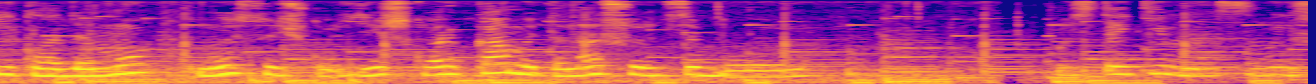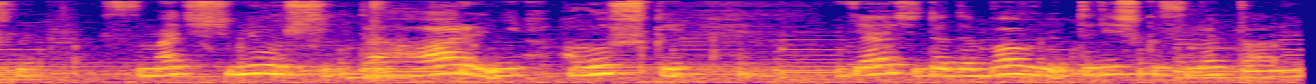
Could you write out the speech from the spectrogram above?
і кладемо мисочку зі шкварками та нашою цибулею. Ось такі в нас вийшли смачнющі та гарні галушки. Я сюди додавлю трішки сметани.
